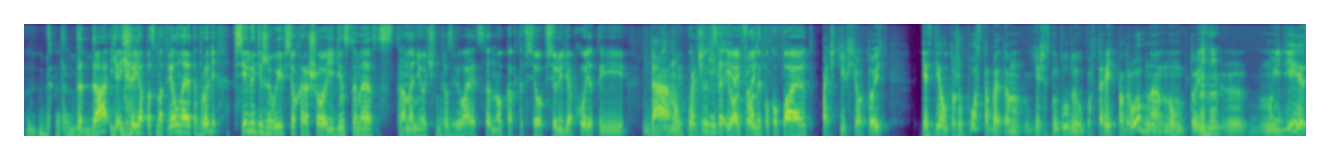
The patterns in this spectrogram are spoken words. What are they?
да, да я, я посмотрел на это. Вроде все люди живые, все хорошо. Единственная страна не очень развивается, но как-то все, все люди обходят и да, ну, пользуются, и айфоны есть, покупают. Почти все. То есть я сделал тоже пост об этом. Я сейчас не буду его повторять подробно. Ну, то есть, угу. э, ну, идея,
